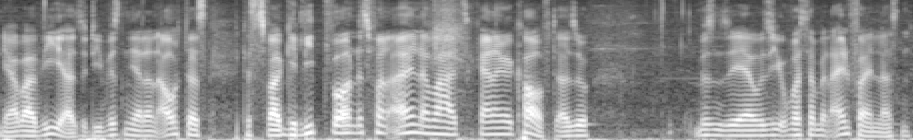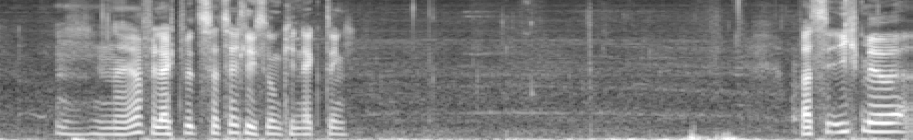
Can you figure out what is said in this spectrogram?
Ja, aber wie? Also die wissen ja dann auch, dass das zwar geliebt worden ist von allen, aber hat keiner gekauft. Also müssen sie ja sich irgendwas damit einfallen lassen. Mhm, Naja, vielleicht wird es tatsächlich so ein Kinect-Ding. Was ich mir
